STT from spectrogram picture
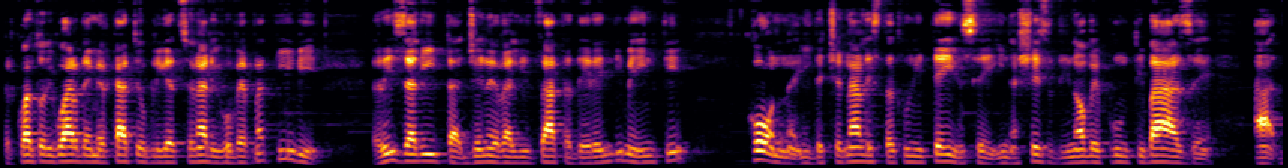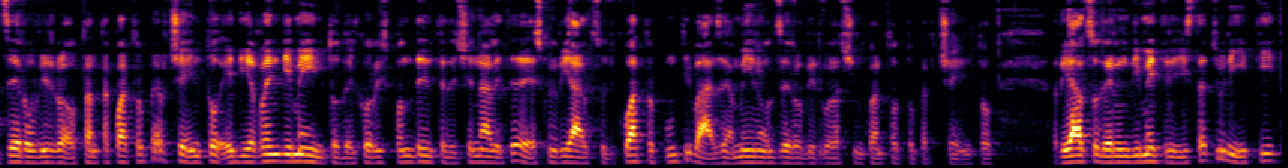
Per quanto riguarda i mercati obbligazionari governativi, risalita generalizzata dei rendimenti, con il decennale statunitense in ascesa di 9 punti base a 0,84% ed il rendimento del corrispondente decennale tedesco in rialzo di 4 punti base a meno 0,58%. Rialzo dei rendimenti negli Stati Uniti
